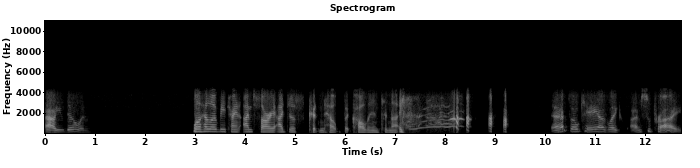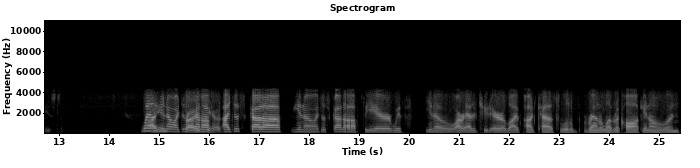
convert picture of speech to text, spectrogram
How you doing? Well, hello, B Train. I'm sorry, I just couldn't help but call in tonight. That's okay. I was like, I'm surprised. well, I you know, I just got off. have- I just got off. You know, I just got off the air with you know our Attitude Era live podcast a little around eleven o'clock. You know, and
